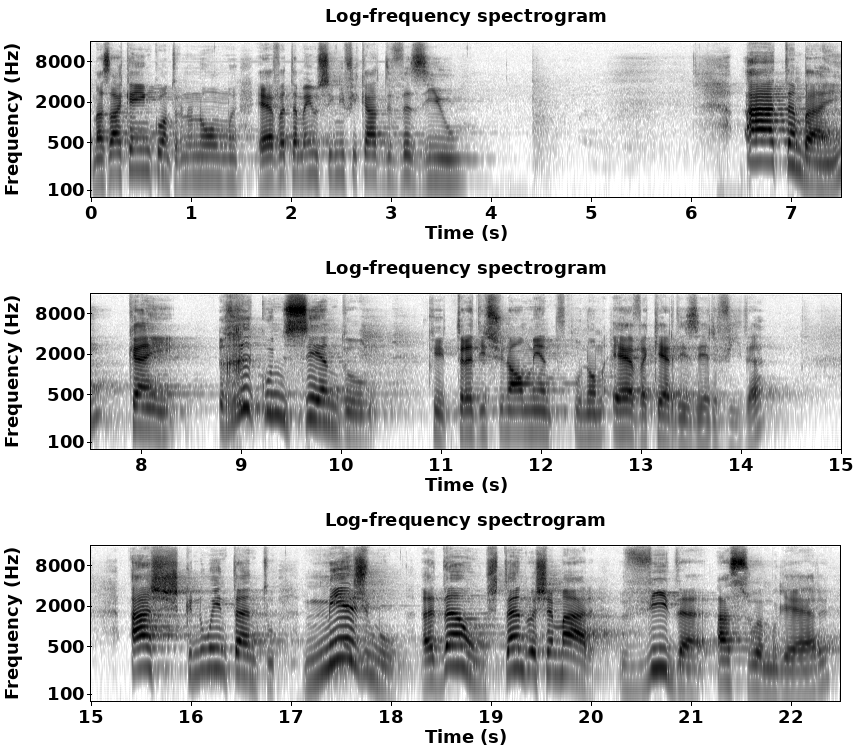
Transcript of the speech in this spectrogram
mas há quem encontre no nome Eva também o significado de vazio. Há também quem, reconhecendo que tradicionalmente o nome Eva quer dizer vida, ache que, no entanto, mesmo Adão estando a chamar vida à sua mulher,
